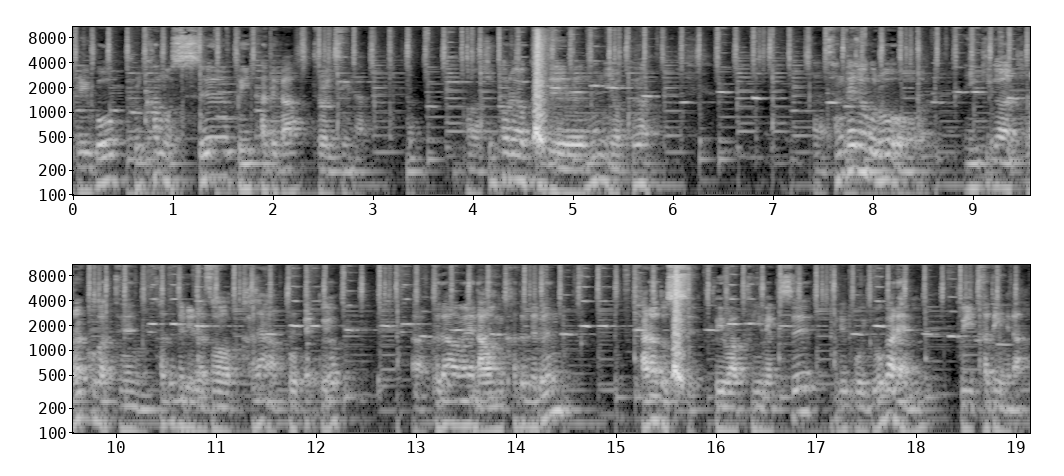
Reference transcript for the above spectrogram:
그리고 불카모스 V 카드가 들어있습니다. 어, 슈퍼레어 카드는 이렇고요. 자, 상대적으로 인기가 덜할 것 같은 카드들이라서 가장 앞으로 뺐고요. 아, 그 다음에 나온 카드들은 가라도스 V와 VMAX 그리고 요가렘 V 카드입니다.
